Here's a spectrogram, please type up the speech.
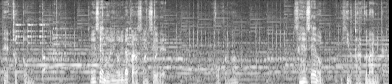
ってちょっと思った。先生ノリノリだから先生で行こうかな。先生の頻度高くないみたいな。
